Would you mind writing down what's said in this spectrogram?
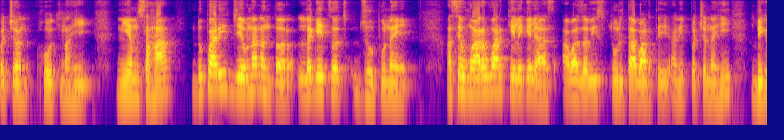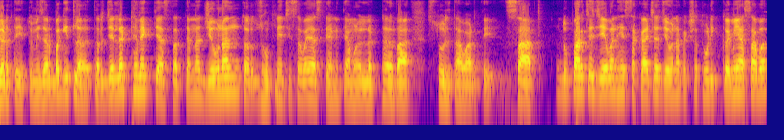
पचन होत नाही. नियम सहा दुपारी जेवणानंतर लगेचच झोपू नये. असे वारंवार केले गेल्यास आवाजावी स्थूलता वाढते आणि पचनही बिघडते. तुम्ही जर बघितलं तर जे लठ्ठ व्यक्ती असतात त्यांना जेवणानंतर झोपण्याची सवय असते आणि त्यामुळे लठ्ठता स्थूलता वाढते. सात दुपारचे जेवण हे सकाळच्या जेवणापेक्षा थोडी कमी असावं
